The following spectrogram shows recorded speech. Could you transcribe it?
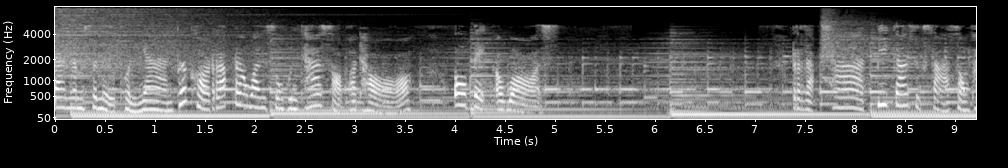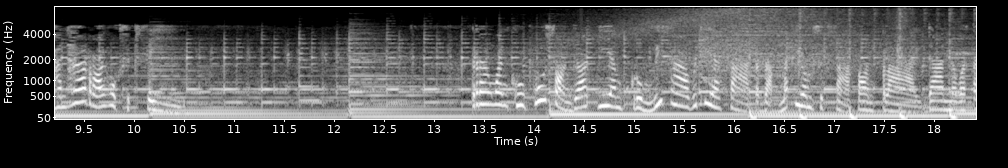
การนำเสนอผลงานเพื่อขอรับรางวัลทรงคุณค่าสพท o b e c Awards ระดับชาติปีการศึกษา 2564 รางวัลครูผู้สอนยอดเยี่ยมกลุ่มวิชาวิทยาศาสตร์ระดับมัธยมศึกษาตอนปลาย ด้านนวัต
